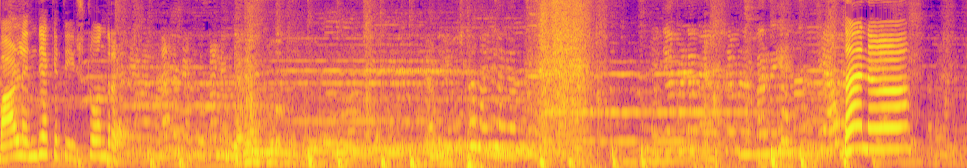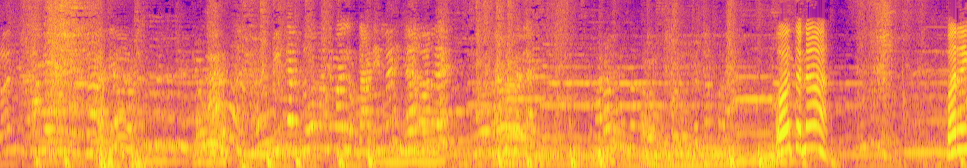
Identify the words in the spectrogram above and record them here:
ಭಾಳ ಲೆಂದಿ ಆಕೈತಿ, ಇಷ್ಟು ಅಂದ್ರೆ. ತಾನು ಓ ತನ ಬರ್ರಿ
